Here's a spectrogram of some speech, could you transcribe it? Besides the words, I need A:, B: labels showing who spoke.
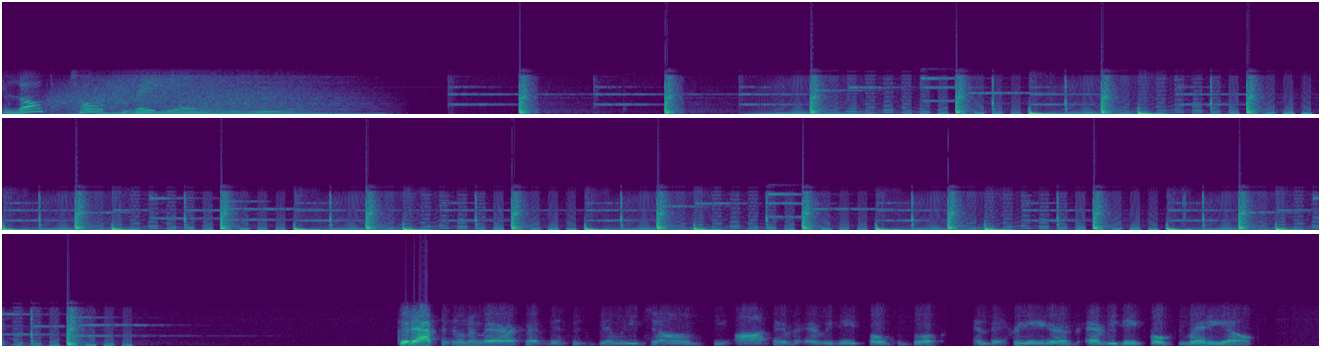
A: Blog Talk Radio.
B: Good afternoon, America. This is Billy Jones, the author of Everyday Folks books and the creator of Everyday Folks Radio.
